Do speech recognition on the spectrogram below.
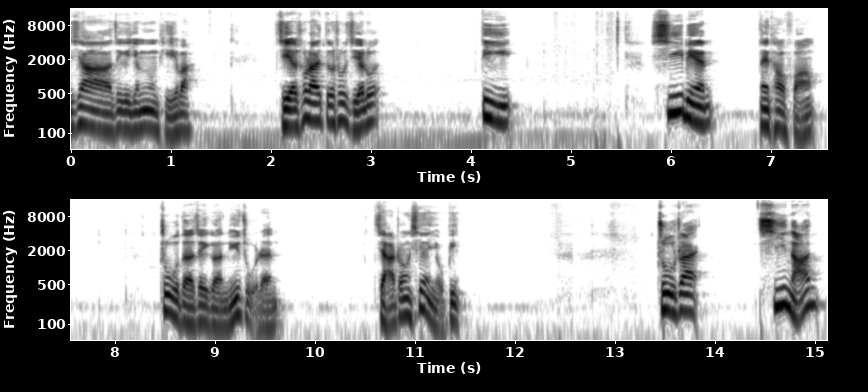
一下这个应用题吧。解出来得出结论：第一，西边那套房住的这个女主人甲状腺有病。住在西南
